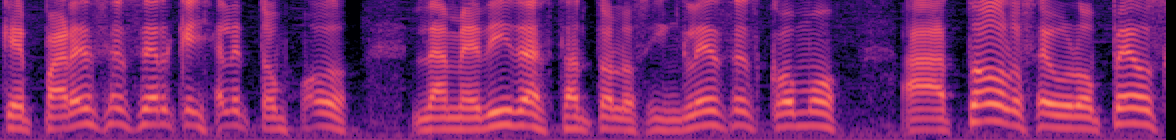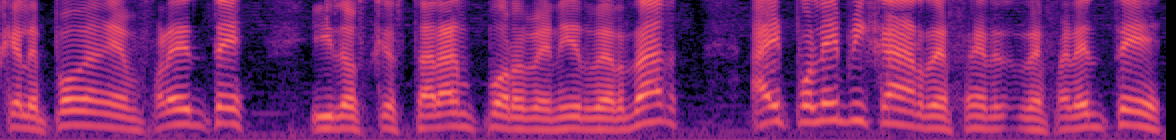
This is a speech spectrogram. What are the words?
que parece ser que ya le tomó la medida tanto a los ingleses como a todos los europeos que le pongan enfrente y los que estarán por venir, ¿verdad? Hay polémica referente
